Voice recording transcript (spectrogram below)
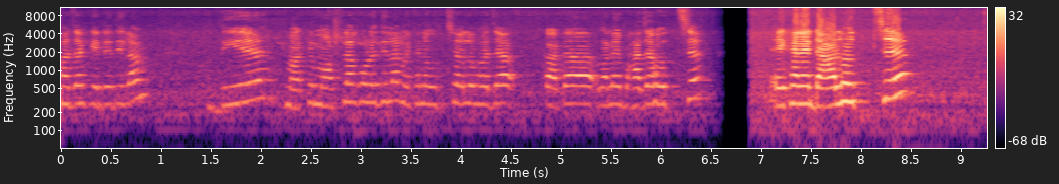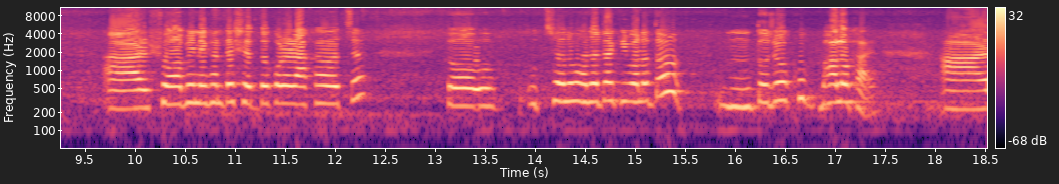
ভাজা কেটে দিলাম। দিয়ে মাকে মশলা করে দিলাম। এখানে উচ্ছে আলু ভাজা কাটা মানে ভাজা হচ্ছে। এখানে ডাল হচ্ছে। আর সোয়াবিন এখানটা সেদ্ধ করে রাখা হয়েছে। তো উচ্ছে আলু ভাজাটা কি বলতো? তোজো খুব ভালো খায়। আর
